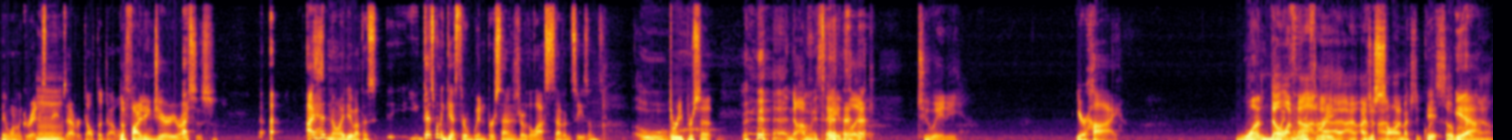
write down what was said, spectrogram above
I mean, one of the greatest names ever, Delta Devils. The Fighting Jerry Rices. I had no idea about this. You guys want to guess their win percentage over the last seven seasons? Three percent. No, I'm going to say it's like 280. You're high. One No, I'm not. three. I, I, I I'm- just I- saw I'm it. actually quite sober yeah, right now.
